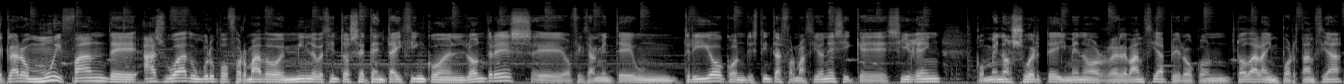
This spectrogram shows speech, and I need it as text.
Declaro muy fan de Aswad, un grupo formado en 1975 en Londres, eh, oficialmente un trío con distintas formaciones y que siguen con menos suerte y menos relevancia, pero con toda la importancia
